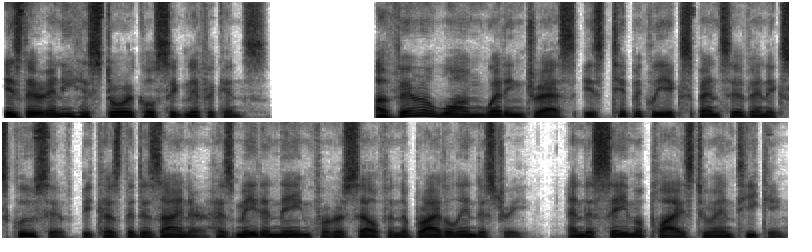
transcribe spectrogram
Is there any historical significance? A Vera Wang wedding dress is typically expensive and exclusive because the designer has made a name for herself in the bridal industry, and the same applies to antiquing.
